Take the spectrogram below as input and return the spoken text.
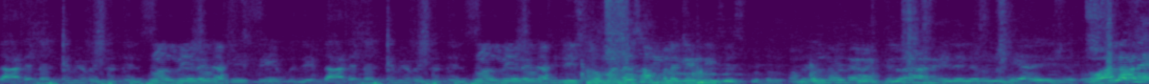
దాటిందంటే మేము ఎల్లుండి మేము వెళ్ళిపోతాం రేపు రేపు దాటిందంటే మేము ఎల్లుండి మేము వెళ్ళిపోతాం వచ్చి తీసుకోమంటే సంపలకే తీసేసుకుంటాం సంపలు ఉంటాయి నాకు తెలియదు అని దగ్గర ఉన్నాయి వాళ్ళనే?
